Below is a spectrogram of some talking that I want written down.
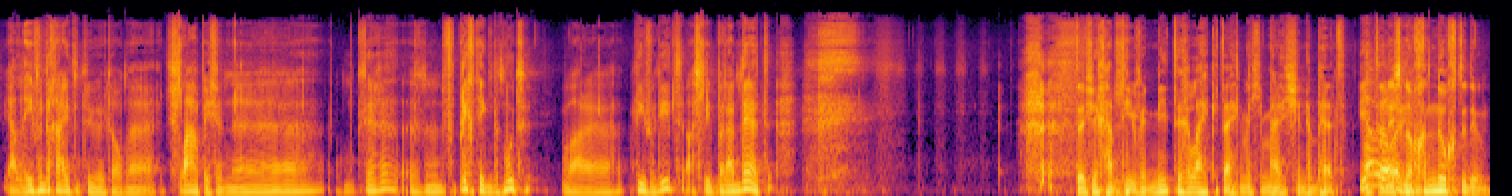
Ja, levendigheid natuurlijk dan. Uh, slaap is een, uh, hoe moet ik zeggen, een verplichting, dat moet. Maar uh, liever niet, als sleep but I'm dead. Dus je gaat liever niet tegelijkertijd met je meisje naar bed. Want ja, dan is nog genoeg te doen.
